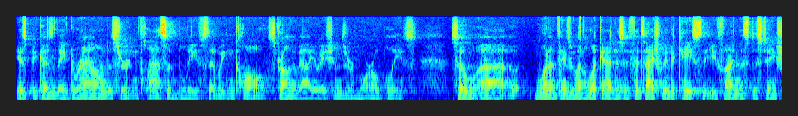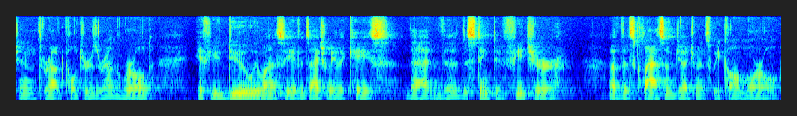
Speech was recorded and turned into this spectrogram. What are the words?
is because they ground a certain class of beliefs that we can call strong evaluations or moral beliefs. So uh, one of the things we want to look at is if it's actually the case that you find this distinction throughout cultures around the world, if you do, we want to see if it's actually the case that the distinctive feature of this class of judgments we call moral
